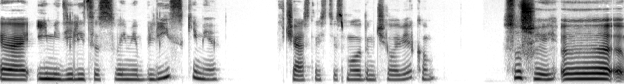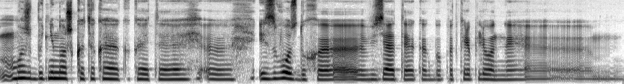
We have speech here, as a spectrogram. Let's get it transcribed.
э, ими делиться со своими близкими, в частности, с молодым человеком, Слушай, э, может быть, немножко такая какая-то э, из воздуха взятая, как бы подкрепленная, э,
